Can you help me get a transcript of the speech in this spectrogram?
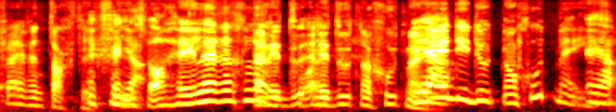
85. Ik vind Ja. het wel heel erg leuk. En dit, en dit doet nog goed mee. Ja. En die doet nog goed mee. Ja,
